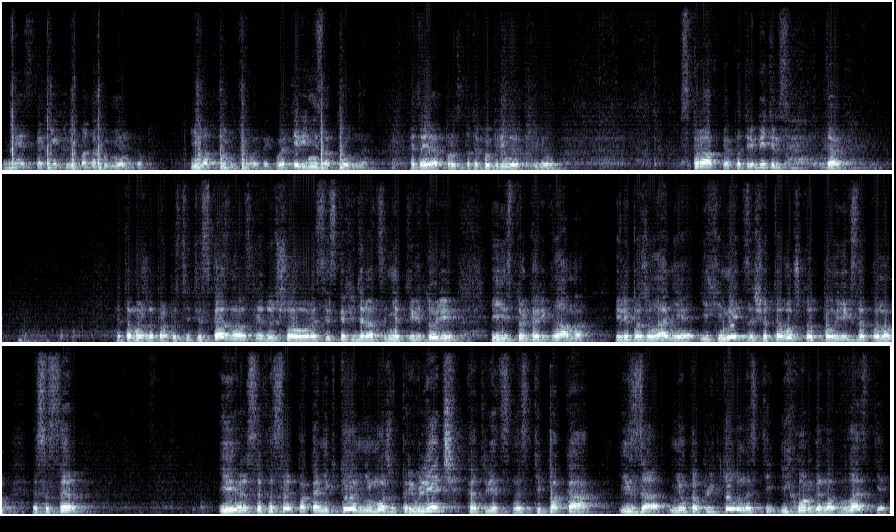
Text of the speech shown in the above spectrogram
без каких-либо документов. И находится в этой квартире незаконно. Это я просто такой пример привел. Справка. Потребитель... Так. Это можно пропустить. Из сказанного следует, что у Российской Федерации нет территории и есть только реклама или пожелание их иметь за счет того, что по их законам СССР и РСФСР пока никто не может привлечь к ответственности, пока из-за неукомплектованности их органов власти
